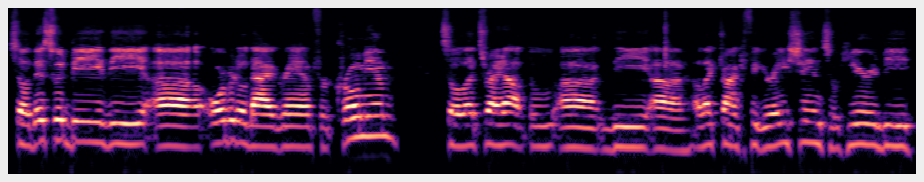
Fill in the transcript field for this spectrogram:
So this would be the uh, orbital diagram for chromium. So let's write out the, uh, the uh, electron configuration. So here would be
